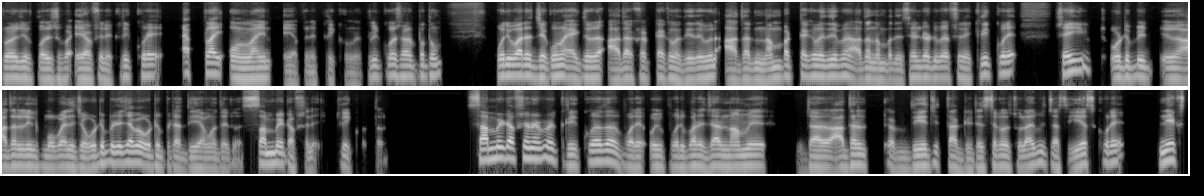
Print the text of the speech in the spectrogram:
প্রয়োজন পরিষেবা এই অপশনে ক্লিক করে অ্যাপ্লাই অনলাইন এই অপশনে ক্লিক করবেন। ক্লিক করে সর্বপ্রথম পরিবারের যে কোনো একজনের আধার কার্ডটা এখানে দিয়ে দেবেন। আধার নাম্বারটা এখানে দিয়ে দেবেন। আধার নাম্বার দিয়ে সেন্ড অপশনে ক্লিক করে সেই ওটিপি আধার লিঙ্ক মোবাইলে যে ওটিপিটা যাবে ওটিপিটা দিয়ে আমাদের সাবমিট অপশানে ক্লিক করতে হবে। সাবমিট অপশানের উপরে ক্লিক করে দেওয়ার পরে ওই পরিবারে যার নামে যার আধার দিয়েছি তার ডিটেইলসটা এখানে চলে আসবে। জাস্ট ইয়েস করে নেক্সট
